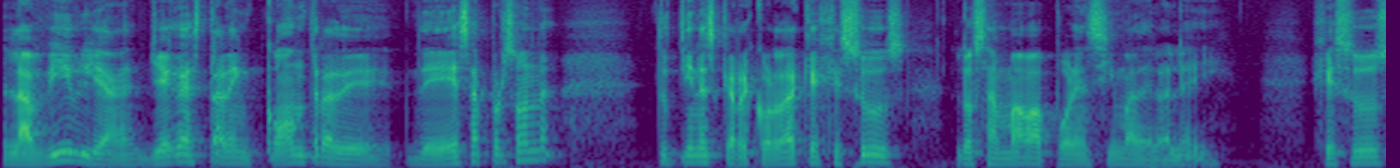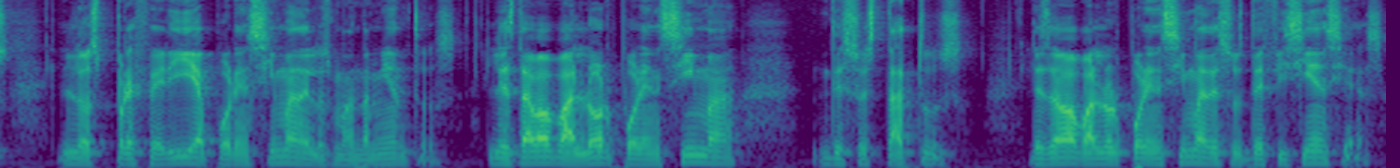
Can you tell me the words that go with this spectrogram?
la Biblia llega a estar en contra de, de esa persona, tú tienes que recordar que Jesús los amaba por encima de la ley. Jesús los prefería por encima de los mandamientos, les daba valor por encima de su estatus, les daba valor por encima de sus deficiencias,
